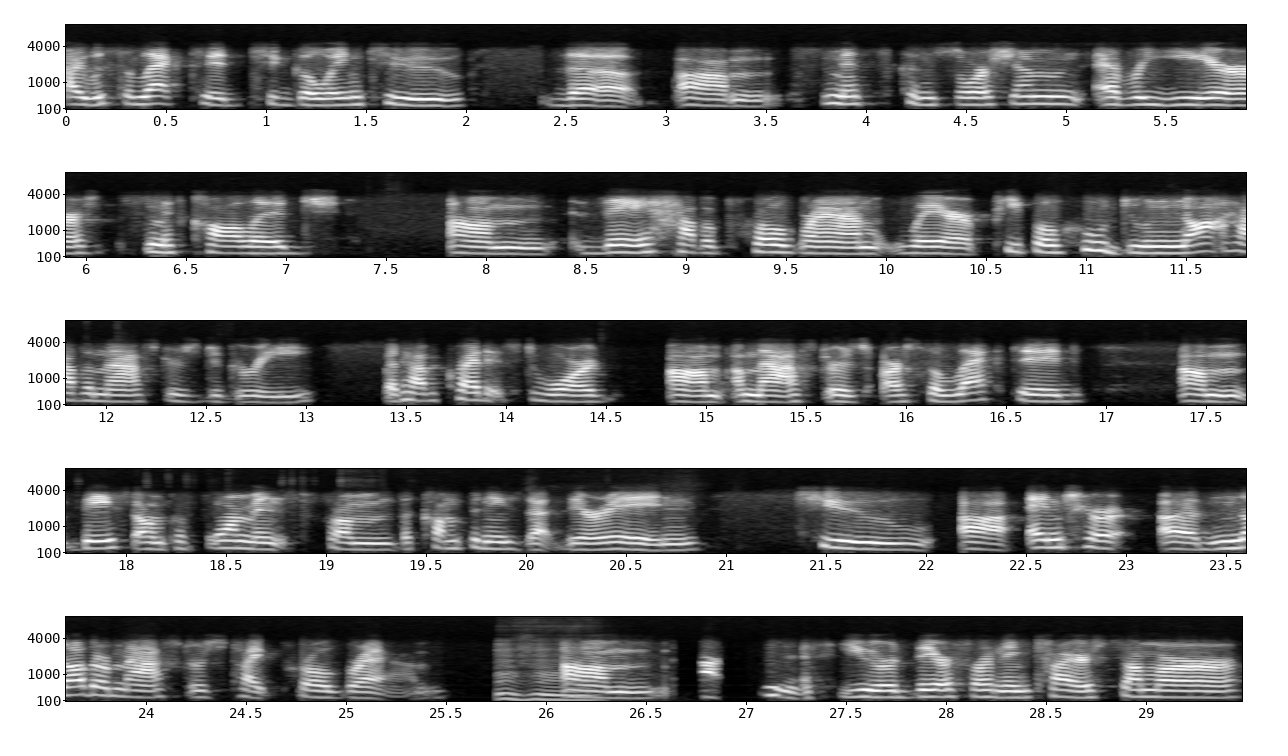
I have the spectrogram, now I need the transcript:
I was selected to go into the um, Smith Consortium every year, Smith College. Um, they have a program where people who do not have a master's degree but have credits toward um, a master's are selected um, based on performance from the companies that they're in to uh, enter another master's type program. Mm-hmm. Um, You're there for an entire summer,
